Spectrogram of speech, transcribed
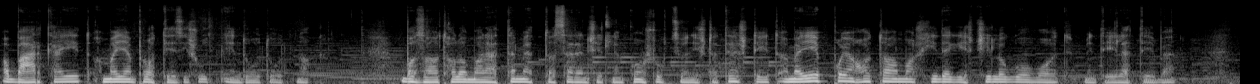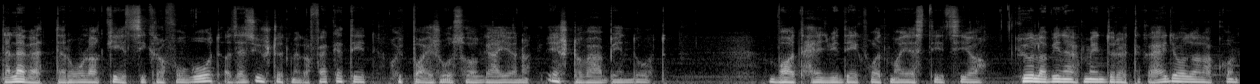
a bárkáit, amelyen protézis út indult útnak. Bazalt halom alá temette a szerencsétlen konstrukcionista testét, amely épp olyan hatalmas, hideg és csillogó volt, mint életében. De levette róla a két szikrafogót, az ezüstöt meg a feketét, hogy pajzsul szolgáljanak, és tovább indult. Vad hegyvidék volt majesztícia, Küllavinek mennydörögtek a hegyoldalakon,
